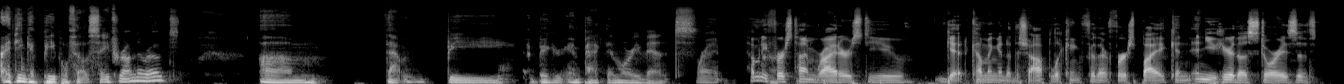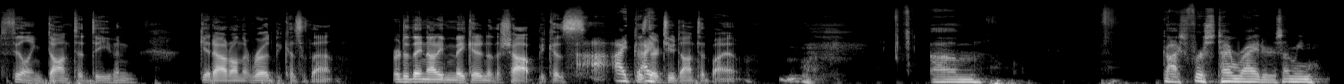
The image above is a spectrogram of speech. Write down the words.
I think if people felt safer on the roads, um, that would be a bigger impact and more events. Right. How many first time riders do you get coming into the shop looking for their first bike? And, and you hear those stories of feeling daunted to even get out on the road because of that? Or do they not even make it into the shop because I, because I- they're too daunted by it? um, gosh, first time riders. I mean,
